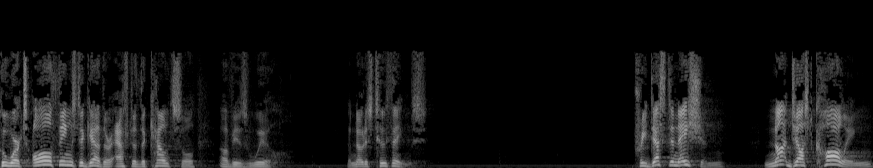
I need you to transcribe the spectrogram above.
who works all things together after the counsel of His will. And notice two things. Predestination, not just calling,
